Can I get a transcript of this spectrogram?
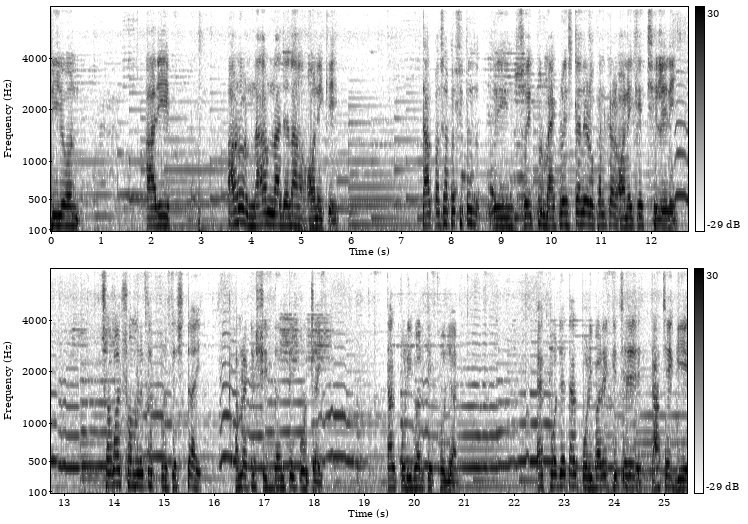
লিওন, আরিফ আরও নাম না জানা অনেকে। তার পাশাপাশি তো এই সৈয়দপুর মাইক্রো স্ট্যান্ডের ওখানকার অনেকে ছিলেনই। সবার সম্মিলিত প্রচেষ্টায় আমরা একটা সিদ্ধান্তে পৌঁছাই, তার পরিবারকে খোঁজার। এক পর্যায়ে তার পরিবারের কাছে কাছে গিয়ে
